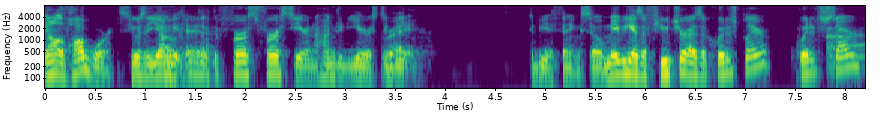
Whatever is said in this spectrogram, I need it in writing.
in all of Hogwarts, he was the youngest. he was like the first first year in 100 years to be to be a thing. So maybe he has a future as a Quidditch player, Quidditch star. Uh,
